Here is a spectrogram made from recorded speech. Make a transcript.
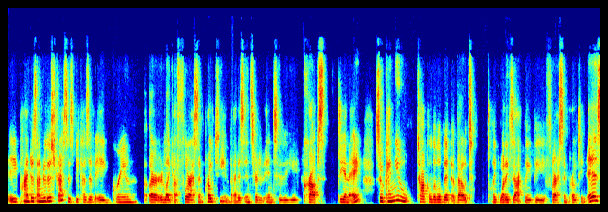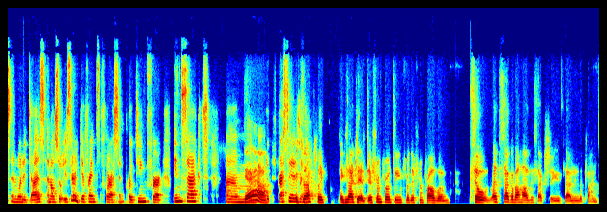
a plant is under the stress is because of a green or like a fluorescent protein that is inserted into the crop's dna so can you talk a little bit about like what exactly the fluorescent protein is and what it does? And also is there a different fluorescent protein for insect um, yeah like stresses exactly. And- exactly a different protein for different problems. So let's talk about how this actually is done in the plant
